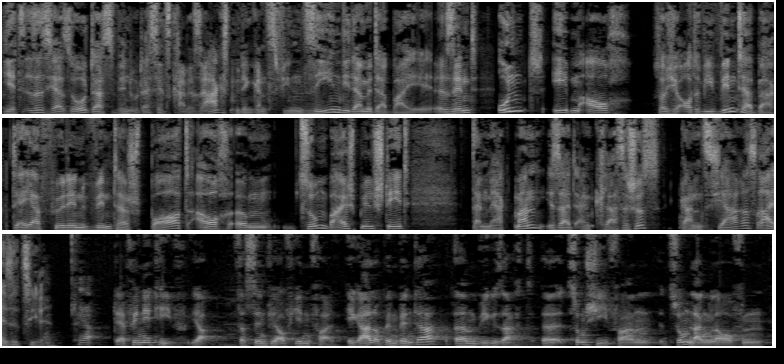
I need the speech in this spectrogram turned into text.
Jetzt ist es ja so, dass, wenn du das jetzt gerade sagst, mit den ganz vielen Seen, die da mit dabei äh, sind und eben auch solche Orte wie Winterberg, der ja für den Wintersport auch ähm, zum Beispiel steht, dann merkt man, ihr seid ein klassisches Ganzjahresreiseziel. Ja. Definitiv, ja. Das sind wir auf jeden Fall. Egal ob im Winter, ähm, wie gesagt, äh, zum Skifahren, zum Langlaufen.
